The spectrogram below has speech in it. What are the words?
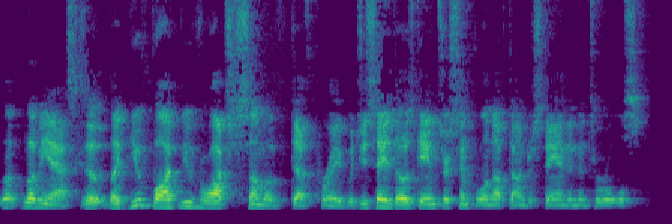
Let, let me ask. So, like you've watched, you've watched some of Death Parade. Would you say those games are simple enough to understand in its rules?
